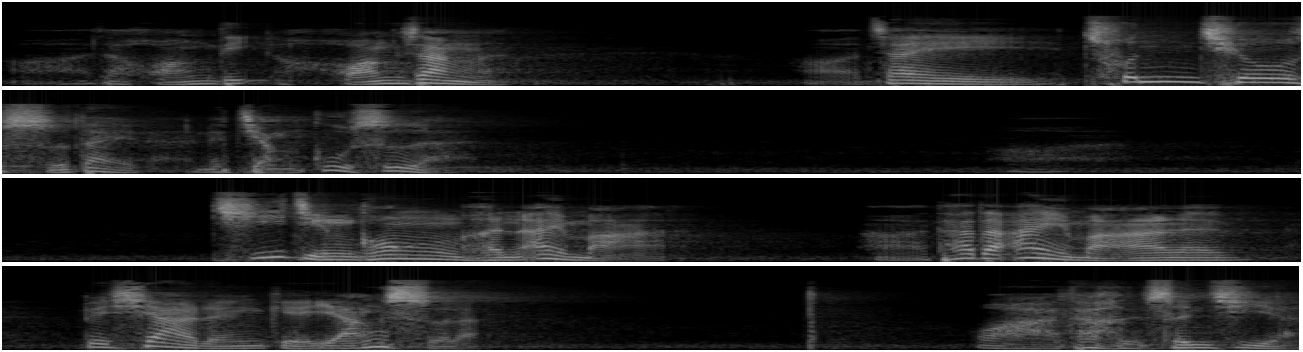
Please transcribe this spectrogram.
啊，这皇帝皇上啊，啊，在春秋时代的那讲故事啊，啊，齐景公很爱马，啊，他的爱马呢被下人给养死了。哇，他很生气啊！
